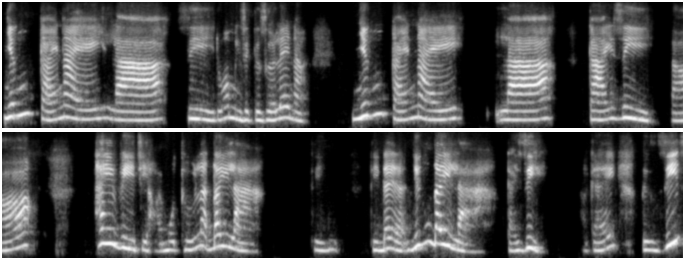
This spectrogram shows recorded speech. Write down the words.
những cái này là gì? Đúng không? Mình dịch từ dưới lên nào. Những cái này là cái gì? Đó thay vì chỉ hỏi một thứ là đây là thì thì đây là, những đây là cái gì? Ok? Từ this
